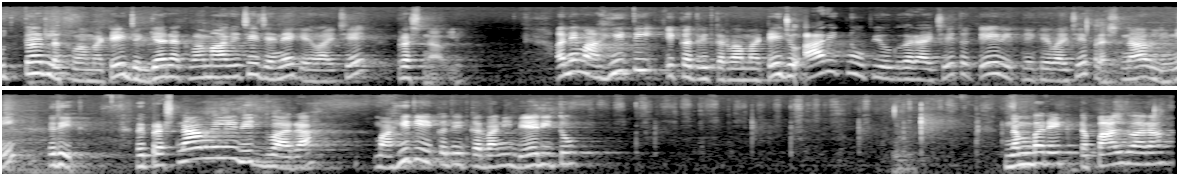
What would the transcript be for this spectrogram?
ઉત્તર લખવા માટે જગ્યા રાખવામાં આવે છે, જેને કહેવાય છે પ્રશ્નાવલી. અને માહિતી એકત્રિત કરવા માટે જો આ રીતનો ઉપયોગ કરાય છે, તો તે રીતને કહેવાય છે પ્રશ્નાવલીની રીત. હવે પ્રશ્નાવલીની રીત દ્વારા માહિતી એકત્રિત કરવાની બે રીતો. નંબર એક ટપાલ દ્વારા.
